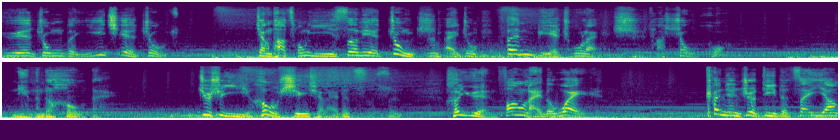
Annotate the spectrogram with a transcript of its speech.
约中的一切咒诅，将他从以色列众支派中分别出来，使他受祸。你们的后代。就是以后兴起来的子孙和远方来的外人，看见这地的灾殃，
